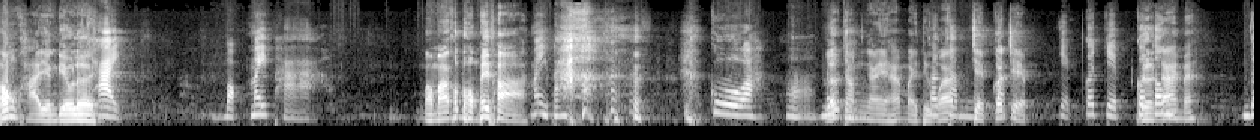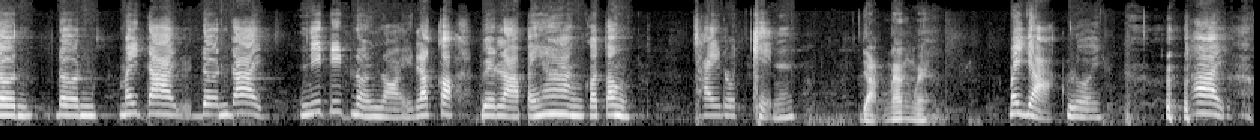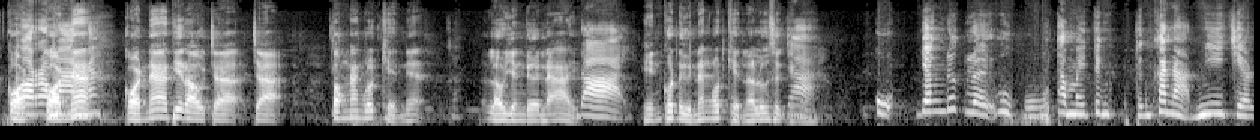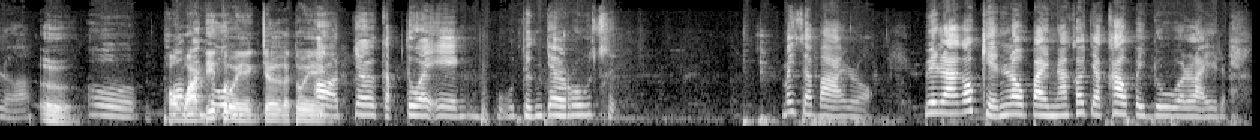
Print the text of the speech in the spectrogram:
ต้องผ่าอย่างเดียวเลย ใช่บอกไม่ผ่า มาม่าเขาบอกไม่ผ่า ไม่ผ่า กลัวอ่าไม่แล้วเจ็ทำบไงฮะ หมายถึงก็ว่าทำ เจ็บก็เจ็บ เจ็บก็เจ็บก็เดินต้อง ได้ไหมเดินเดินไม่ได้เดินได้นิดนิดๆหน่อยหน่อยๆ แล้วก็เวลาไปห้างก็ต้องใช้รถเข็น อยากนั่งไหมไม่อยากเลย ใช่ก่อนทรก่อนมหน้านะก่อนหน้าที่เราจะจะต้องนั่งรถเข็นเนี่ย เรายังเดินได้ ได้เห็นคนอื่นนั่งรถเข็นแล้วรู้สึกยังจ้ะไงอุยังนึกเลยโอ้โหทำไมถึงถึงขนาดนี้เชียวเหรอเออ เออพอวันที่ตัวเองเจอกับตัวเอง เออเจอกับตัวเองโอ้โหถึงจะรู้สึก ไม่สบายหรอก เวลาเขาเข็นเราไปนะเขาจะเข้าไปดูอะไร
